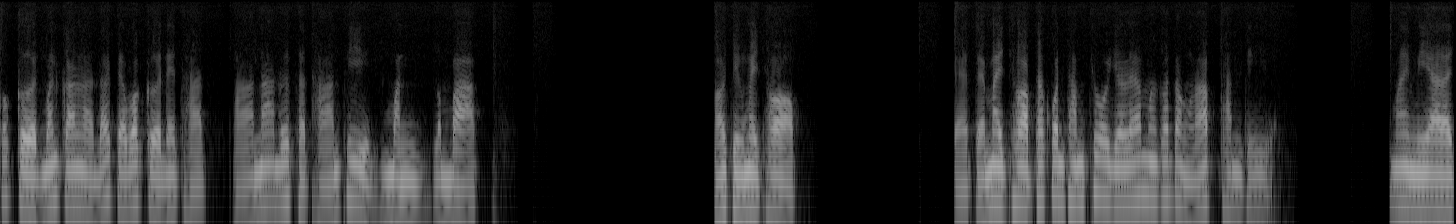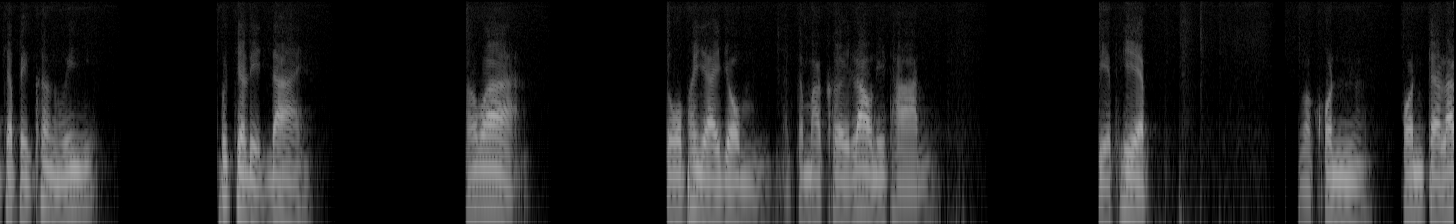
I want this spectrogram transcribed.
ก็เกิดเหมือนกันแหละแล้วแต่ว่าเกิดในฐานฐานะหรือสถานที่มันลำบาก เขาจึงไม่ชอบ แต่แต่ไม่ชอบถ้าคนทำชั่วอยู่แล้ว มันก็ต้องรับทันที ไม่มีอะไรจะเป็นเครื่องวิทุจริตได้ เพราะว่า ตัวพญายมจะมาเคยเล่านิทาน เปรียบเทียบ ว่าคนคนแต่ละ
